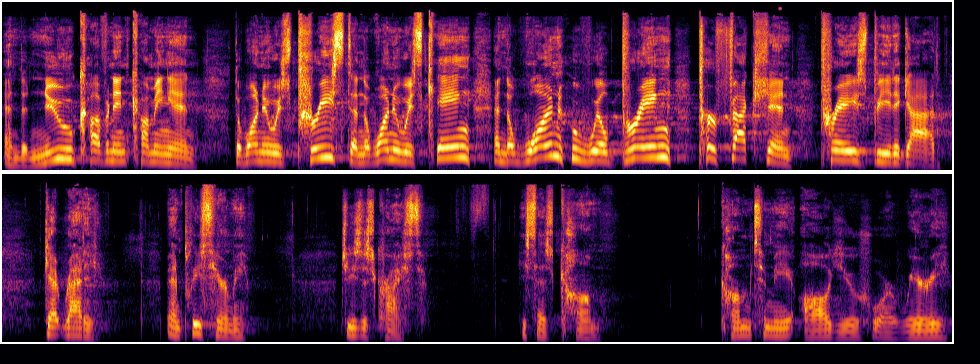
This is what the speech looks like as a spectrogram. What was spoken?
And the new covenant coming in, the one who is priest and the one who is king and the one who will bring perfection. Praise be to God. Get ready. Man, please hear me. Jesus Christ, he says, Come. Come to me, all you who are weary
